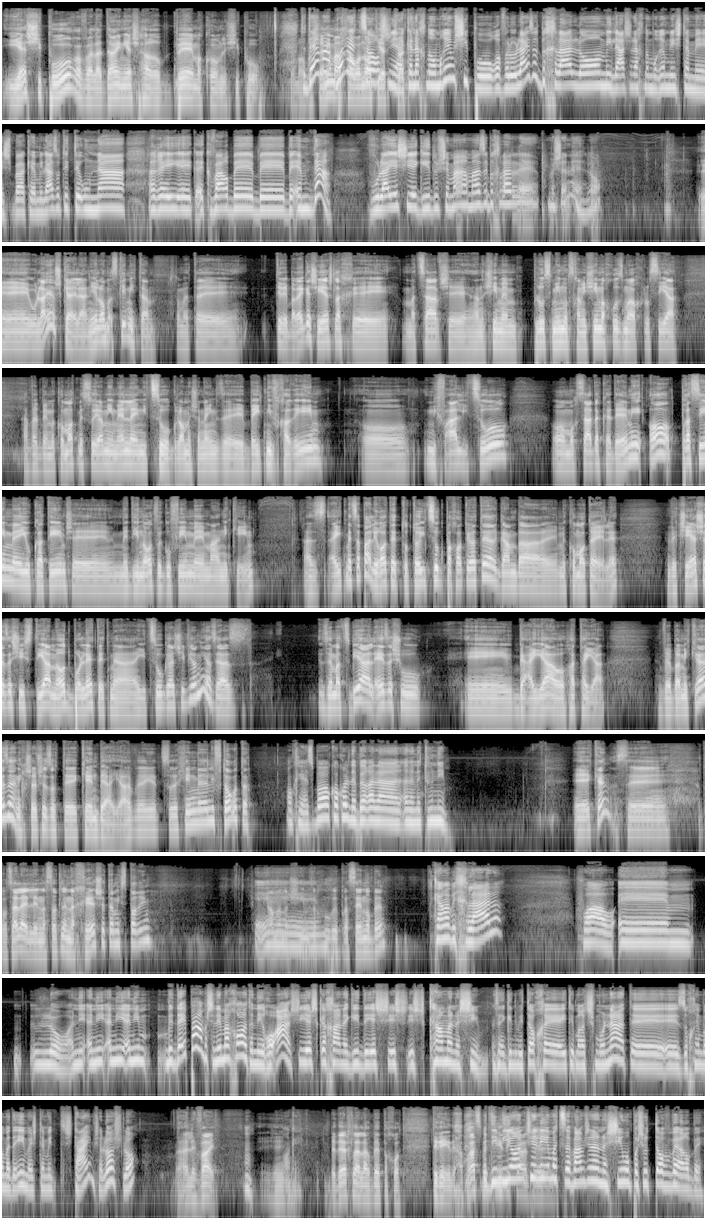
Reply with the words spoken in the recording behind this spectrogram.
יש שיפור, אבל עדיין יש הרבה מקום לשיפור. אתה יודע מה? בוא נעצור שנייה, כי אנחנו אומרים שיפור, אבל אולי זאת בכלל לא מילה שאנחנו אמורים להשתמש בה, כי המילה הזאת היא טעונה הרי אה, כבר ב, ב, בעמדה. ואולי יש שיגידו שמה זה בכלל אה, משנה, לא? אה, אולי יש כאלה, אני לא מסכים איתם. זאת אומרת, אה, תראי, ברגע שיש לך אה, מצב שאנשים הם פלוס מינוס 50 אחוז מהאוכלוסייה, אבל במקומות מסוימים אין להם ייצוג, לא משנה אם זה בית נבחרים, או מפעל ייצור, או מוסד אקדמי, או פרסים יוקרתיים שמדינות וגופים מעניקים. אז היית מצפה לראות את אותו ייצוג פחות או יותר גם במקומות האלה. וכשיש איזושהי סטייה מאוד בולטת מהייצוג השוויוני הזה, אז זה מצביע על איזושהי אה, בעיה או הטיה. ובמקרה הזה אני חושב שזאת אה, כן בעיה, וצריכים אה, לפתור אותה. אוקיי, אז בואו קודם כל נדבר על, ה- על הנתונים. אה, כן, אז אה, את רוצה לנסות לנחש את המספרים? כמה נשים זכו בפרסי נובל? כמה בכלל? וואו, אה, לא, אני, אני, אני, אני, מדי פעם, בשנים האחרונות, אני רואה שיש ככה, נגיד, יש, יש, יש כמה נשים. נגיד, מתוך, הייתי אומרת, שמונת זוכים במדעים, יש תמיד שתיים, שלוש, לא? הלוואי. אוקיי. בדרך כלל הרבה פחות. תראי, הפרס בפיזיקה... בדמיון שלי, מצבם של הנשים הוא פשוט טוב בהרבה.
